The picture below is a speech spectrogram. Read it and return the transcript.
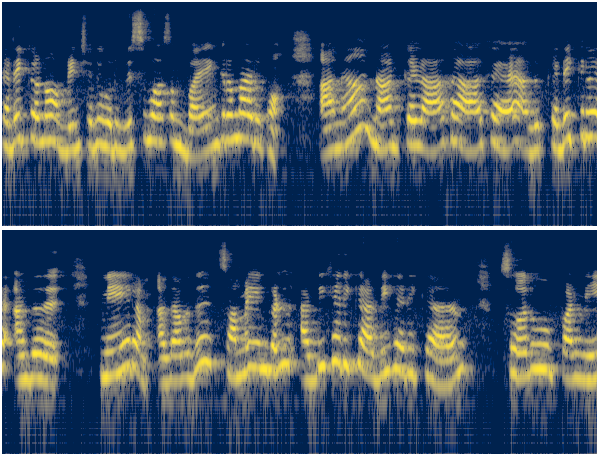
கிடைக்கணும் அப்படின்னு சொல்லி ஒரு விசுவாசம் பயங்கரமா இருக்கும். ஆனா நாட்கள் ஆக ஆக அது கிடைக்கிற அந்த நேரம் அதாவது சமயங்கள் அதிகரிக்க அதிகரிக்க சோர்வு பண்ணி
